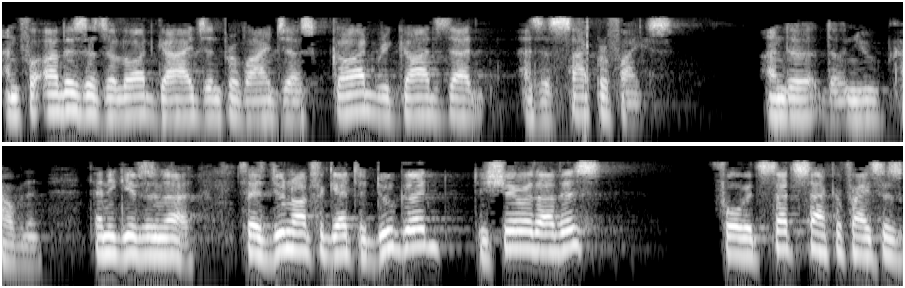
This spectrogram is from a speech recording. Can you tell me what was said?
and for others as the Lord guides and provides us. God regards that as a sacrifice under the new covenant. Then he gives us another. He says, do not forget to do good, to share with others, for with such sacrifices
